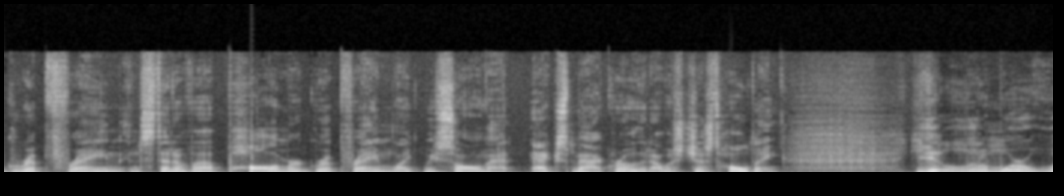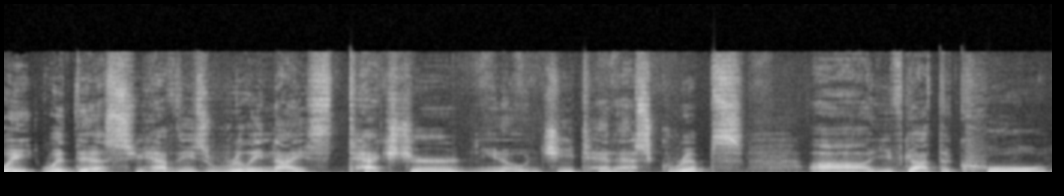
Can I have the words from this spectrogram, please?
grip frame instead of a polymer grip frame like we saw in that X macro that I was just holding. You get a little more weight with this. You have these really nice textured, you know, G10S grips. Uh, you've got the cool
